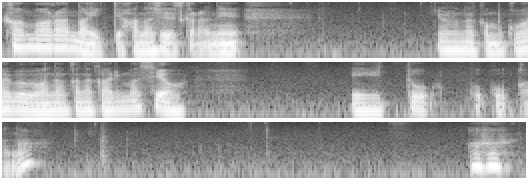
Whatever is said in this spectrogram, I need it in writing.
捕まらないって話ですからね。世の中も怖い部分はなかなかありますよ。えっ、とここかな。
